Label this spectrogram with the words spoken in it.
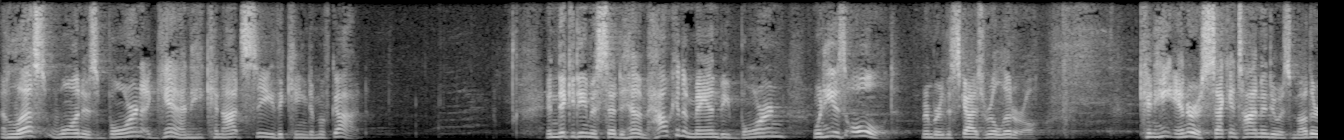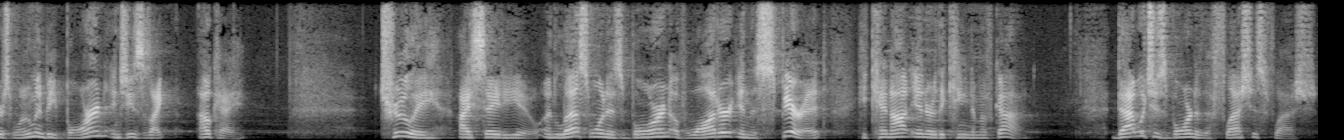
unless one is born again, he cannot see the kingdom of God. And Nicodemus said to him, How can a man be born when he is old? Remember, this guy's real literal. Can he enter a second time into his mother's womb and be born? And Jesus is like, Okay. Truly, I say to you, unless one is born of water and the Spirit, he cannot enter the kingdom of God. That which is born of the flesh is flesh,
